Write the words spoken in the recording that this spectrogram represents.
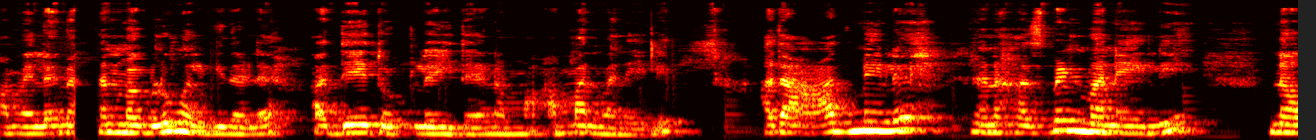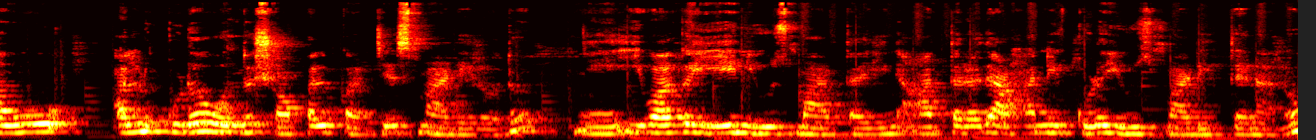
ಆಮೇಲೆ ನನ್ನ ಮಗಳು ಮಲಗಿದ್ದಾಳೆ. ಅದೇ ತೊಟ್ಲು ಇದೆ ನಮ್ಮ ಅಮ್ಮನ ಮನೆಯಲ್ಲಿ. ಅದಾದಮೇಲೆ ನನ್ನ ಹಸ್ಬೆಂಡ್ ಮನೆಯಲ್ಲಿ ನಾವು ಅಲ್ಲೂ ಕೂಡ ಒಂದು ಶಾಪಲ್ಲಿ ಪರ್ಚೇಸ್ ಮಾಡಿರೋದು. ಇವಾಗ ಏನು ಯೂಸ್ ಮಾಡ್ತಾ ಇದ್ದೀನಿ ಆ ಥರದೇ ಅಹಾನಿ ಕೂಡ ಯೂಸ್ ಮಾಡಿದ್ದೆ ನಾನು.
